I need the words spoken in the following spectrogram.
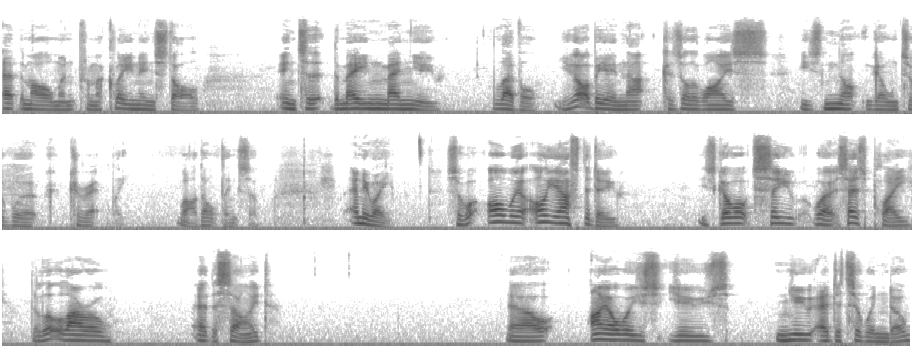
at the moment from a clean install into the main menu level. You got to be in that because otherwise it's not going to work correctly. Well, I don't think so. Anyway, so what, all we all you have to do is go up to see where it says play, the little arrow at the side. Now, I always use new editor window.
